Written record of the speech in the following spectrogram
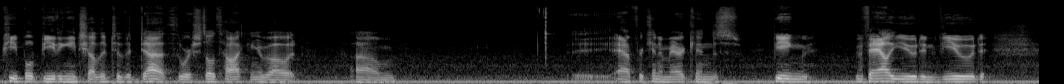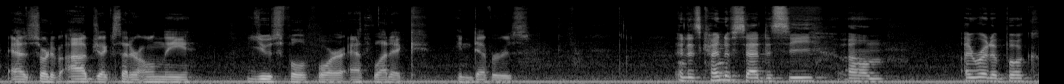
people beating each other to the death. We're still talking about um, African Americans being valued and viewed as sort of objects that are only useful for athletic endeavors. And it's kind of sad to see. Um, I read a book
